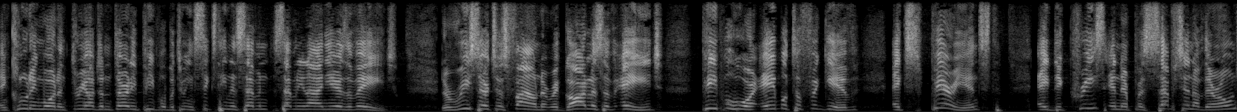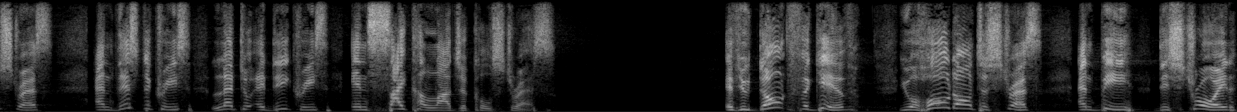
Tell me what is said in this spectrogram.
including more than 330 people between 16 and 79 years of age. The researchers found that regardless of age, people who are able to forgive experienced a decrease in their perception of their own stress, and this decrease led to a decrease in psychological stress. If you don't forgive, you hold on to stress and be destroyed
